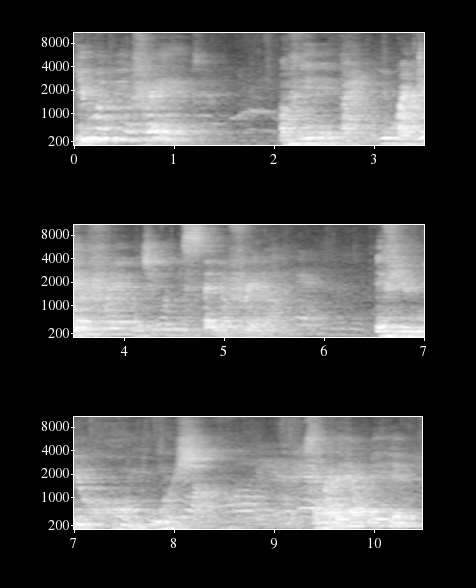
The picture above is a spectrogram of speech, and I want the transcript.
You wouldn't be afraid of anything. You might get afraid, but you wouldn't stay afraid of. If you knew who you worship. Somebody help me here.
